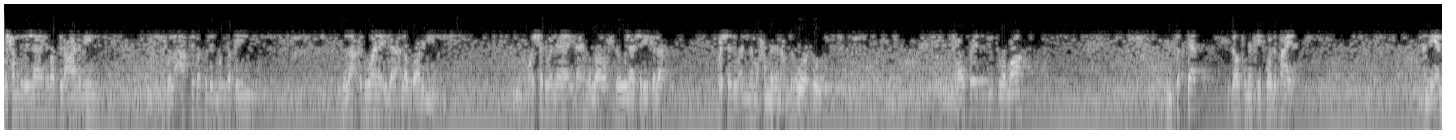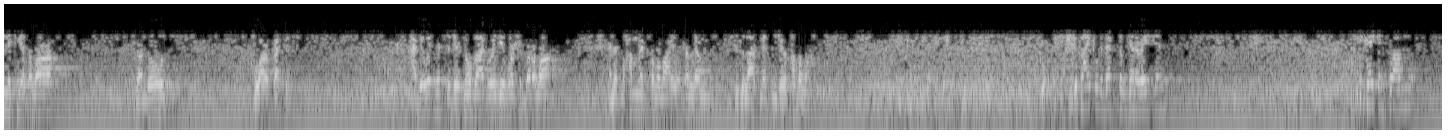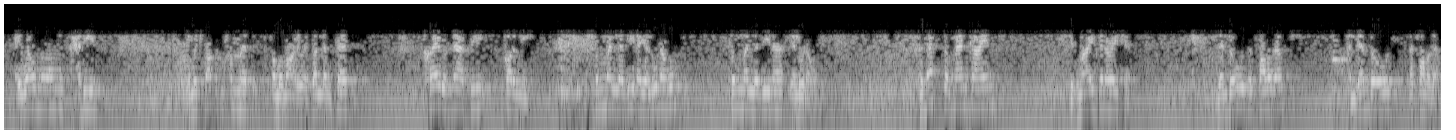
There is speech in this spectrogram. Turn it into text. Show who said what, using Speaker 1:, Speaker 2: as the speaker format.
Speaker 1: الحمد لله رب العالمين والعاقبة للمتقين ولا عدوان إلا على الظالمين وأشهد أن لا إله إلا الله وحده لا شريك له وأشهد أن محمدا عبده ورسوله All praise is due to Allah and success is ultimately for the pious. And the enmity of Allah is on those who are oppressors. I bear witness that there is no God worthy of worship but Allah, and that Muhammad wasallam is the last messenger of Allah. Title, The Best of Generations, taken from a well-known hadith in which Prophet Muhammad sallallahu alaihi wasallam said, خير الناس قرني ثم الذين يلونهم ثم الذين يلونهم The best of mankind is my generation. Then those that follow them, and then those that follow them.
